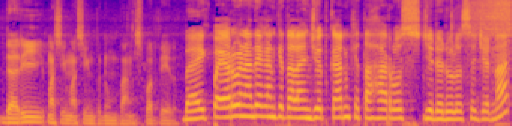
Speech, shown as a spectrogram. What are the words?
dari masing-masing penumpang seperti itu. Baik Pak Erwin nanti akan kita lanjutkan. Kita harus jeda dulu sejenak.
